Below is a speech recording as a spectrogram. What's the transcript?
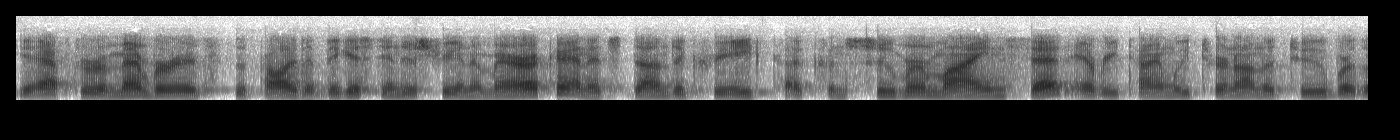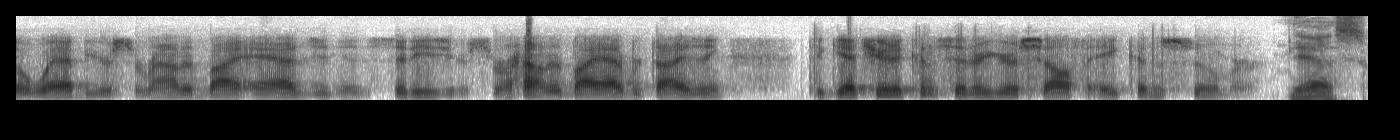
You have to remember it's the, probably the biggest industry in America, and it's done to create a consumer mindset. Every time we turn on the tube or the web, you're surrounded by ads. In the cities, you're surrounded by advertising to get you to consider yourself a consumer. yes,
